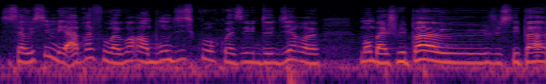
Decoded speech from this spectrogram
c'est ça aussi. Mais après, il faut avoir un bon discours. quoi. C'est de dire, bon, bah, je vais pas, je sais pas,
